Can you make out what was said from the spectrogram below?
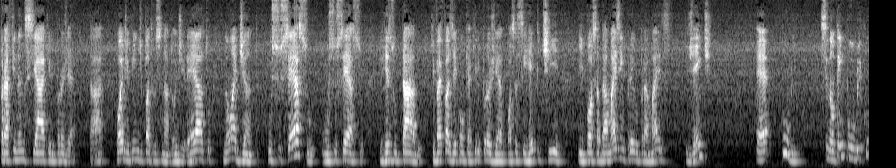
para financiar aquele projeto, tá? Pode vir de patrocinador direto, não adianta o sucesso, o sucesso, o resultado que vai fazer com que aquele projeto possa se repetir e possa dar mais emprego para mais gente é público. Se não tem público,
